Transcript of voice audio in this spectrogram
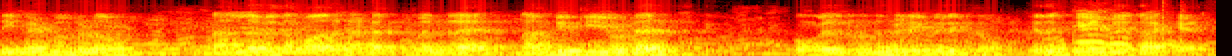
நிகழ்வுகளும் நல்ல விதமாக நடக்கும் என்ற நம்பிக்கையுடன் உங்களிடம் விடைபெறுகிறோம். எது கேள்வி தான் கேள்வி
